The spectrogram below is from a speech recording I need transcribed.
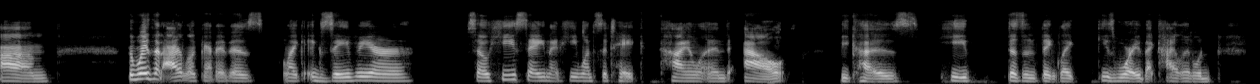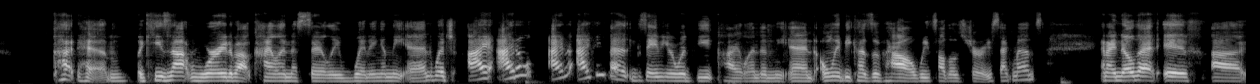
Um, the way that I look at it is like Xavier. So he's saying that he wants to take Kyland out because he doesn't think like he's worried that Kyland would cut him. Like he's not worried about Kyland necessarily winning in the end, which I I don't I I think that Xavier would beat Kyland in the end only because of how we saw those jury segments. And I know that if uh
